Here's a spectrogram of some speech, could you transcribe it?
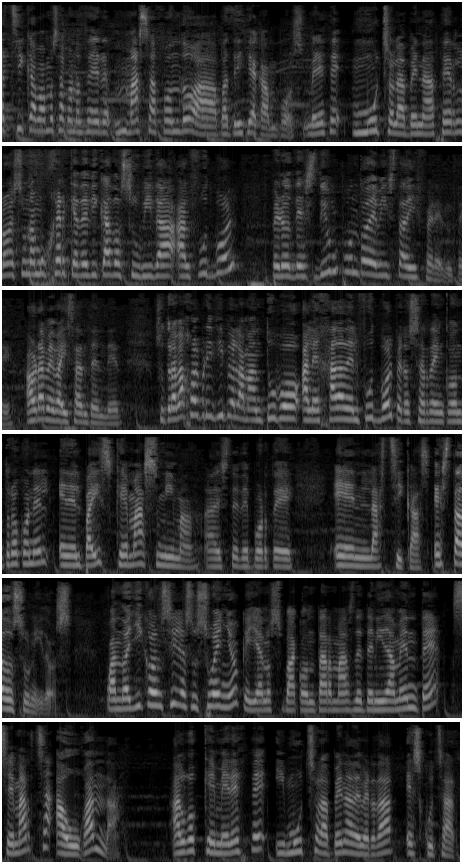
Chica vamos a conocer más a fondo a Patricia Campos. Merece mucho la pena hacerlo. Es una mujer que ha dedicado su vida al fútbol pero desde un punto de vista diferente. Ahora me vais a entender. Su trabajo al principio la mantuvo alejada del fútbol, pero se reencontró con él en el país que más mima a este deporte en las chicas, Estados Unidos. Cuando allí consigue su sueño, que ya nos va a contar más detenidamente, se marcha a Uganda, algo que merece y mucho la pena de verdad escuchar.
